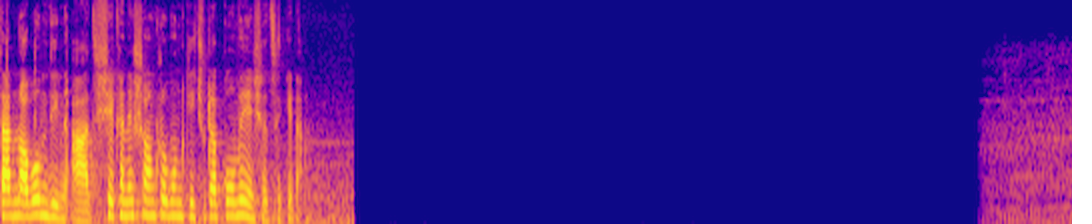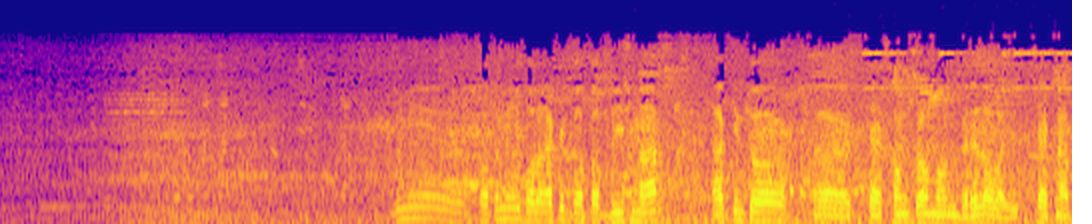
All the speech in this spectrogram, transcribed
তার নবম দিন আজ। সেখানে সংক্রমণ কিছুটা কমে এসেছে কিনা? তুমি প্রথমেই বলে রাখি, গত বিশ মার্চ কিন্তু সংক্রমণ বেড়ে যাওয়ায় টেকনাফ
